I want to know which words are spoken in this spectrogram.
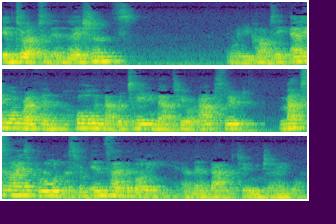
interrupted inhalations. And when you can't take any more breath in, holding that, retaining that to your absolute maximized broadness from inside the body, and then back to Ujjayi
